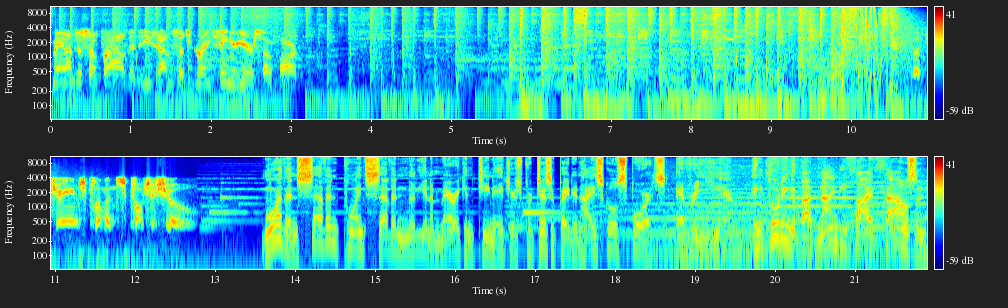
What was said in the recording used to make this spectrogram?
man, I'm just so proud that he's having such a great senior year so far. The James Clemens Coaches Show. More than 7.7 million American teenagers participate in high school sports every year, including about 95,000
